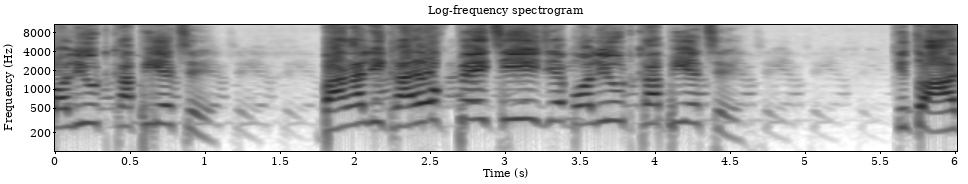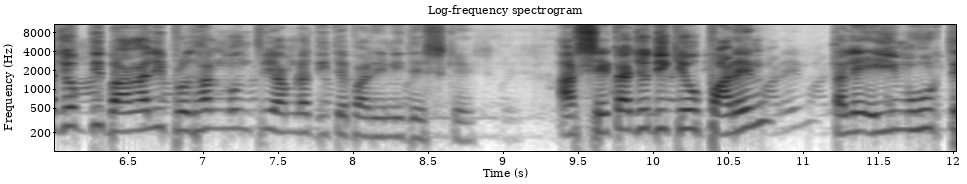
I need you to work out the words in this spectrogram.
বলিউড কাঁপিয়েছে। বাঙালি গায়ক পেয়েছি যে বলিউড কাঁপিয়েছে। কিন্তু আজ অবধি বাঙালি প্রধানমন্ত্রী আমরা দিতে পারিনি দেশকে। আর সেটা যদি কেউ পারেন তাহলে এই মুহূর্তে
